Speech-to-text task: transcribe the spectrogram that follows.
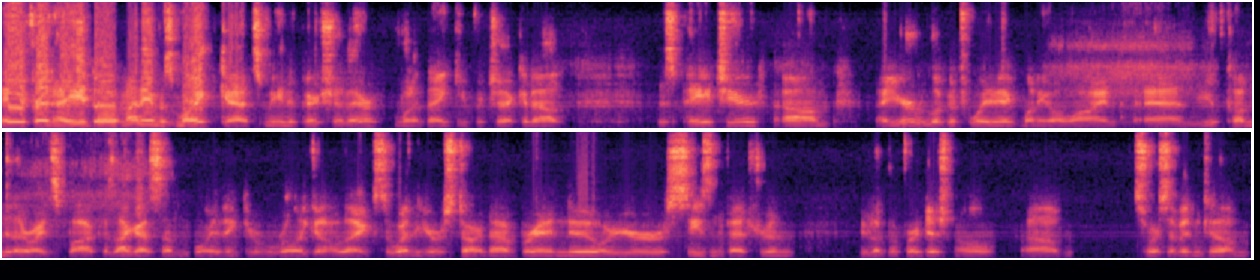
Hey friend, how you doing? My name is Mike. That's me in the picture there. I want to thank you for checking out this page here. Um, you're looking for a way to make money online, and you've come to the right spot because I got something for you I think you're really going to like. So whether you're starting out brand new or you're a seasoned veteran, you're looking for additional um, source of income,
